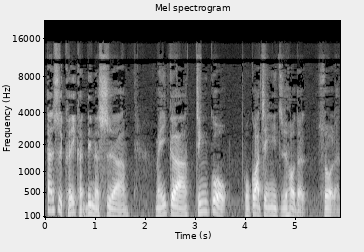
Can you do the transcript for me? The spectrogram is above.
但是可以肯定的是啊，每一个啊经过卜卦建议之后的所有人，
